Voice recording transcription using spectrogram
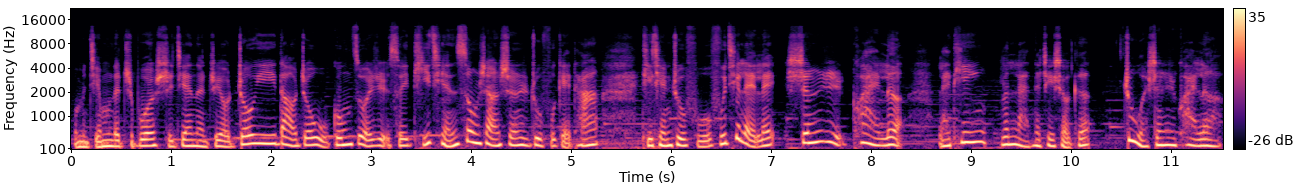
我们节目的直播时间呢，只有周一到周五工作日，所以提前送上生日祝福给他，提前祝福福气磊磊生日快乐。来听温岚的这首歌，祝我生日快乐。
